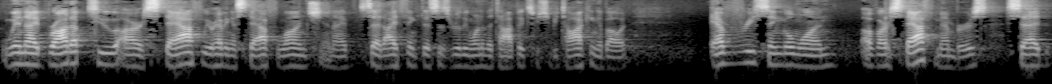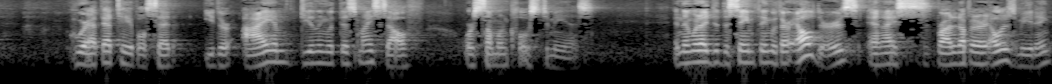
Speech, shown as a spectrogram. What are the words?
When I brought up to our staff, we were having a staff lunch, and I said, I think this is really one of the topics we should be talking about. Every single one of our staff members said, who are at that table, said, either I am dealing with this myself or someone close to me is. And then when I did the same thing with our elders, and I brought it up at our elders meeting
